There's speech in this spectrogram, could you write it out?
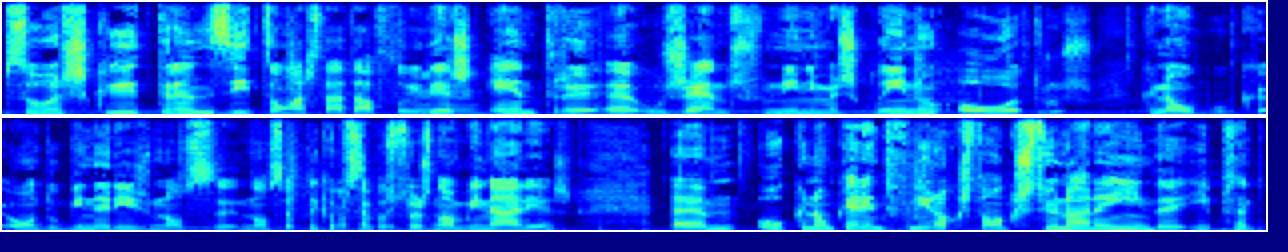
Pessoas que transitam, lá está a tal fluidez, Uhum. entre uh, os géneros feminino e masculino ou outros. Que não, que- onde o binarismo não se, não se aplica, por exemplo, as pessoas não binárias, um, ou que não querem definir ou que estão a questionar ainda. E, portanto,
